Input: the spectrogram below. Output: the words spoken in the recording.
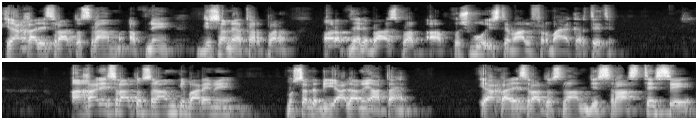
کیا قال اصلاۃ والسلام اپنے جسم اطر پر اور اپنے لباس پر آپ خوشبو استعمال فرمایا کرتے تھے۔ اقال اصلاۃ والسلام کے بارے میں مصنبی اعلیٰ میں آتا ہے کہ اقال اصلاۃ والسلام جس راستے سے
